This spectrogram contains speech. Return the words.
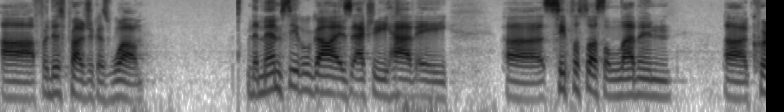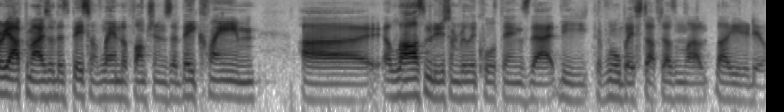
uh, for this project as well. The MemSQL guys actually have a uh, C++ 11 uh, query optimizer that's based on Lambda functions that they claim uh, allows them to do some really cool things that the, the rule-based stuff doesn't allow, allow, you to do.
